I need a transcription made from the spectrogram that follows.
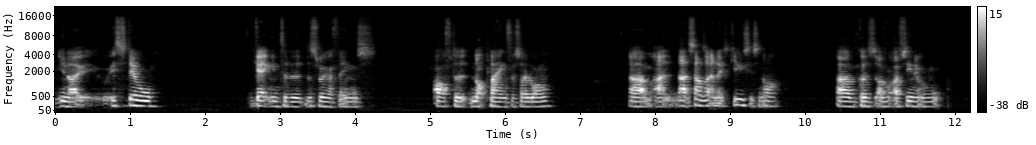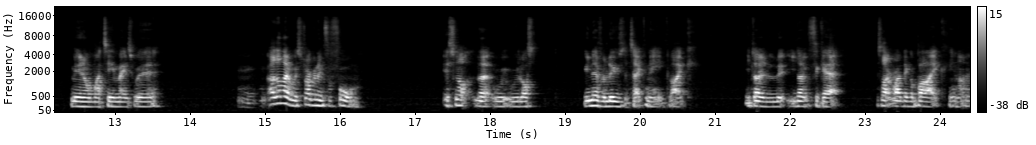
you know, it's still getting into the, the swing of things after not playing for so long. Um, and that sounds like an excuse, it's not. Because um, I've, I've seen it all, me and all my teammates, we're, I don't know, we're struggling for form. It's not that we, we lost, you never lose the technique, like, you don't, you don't forget. It's like riding a bike, you know.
